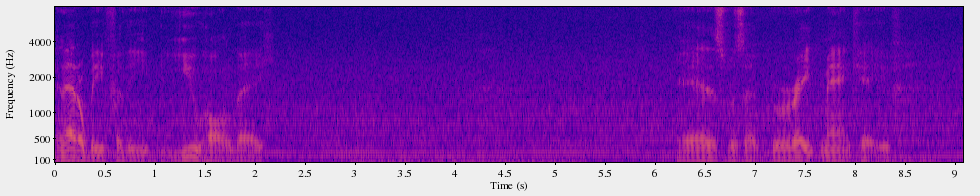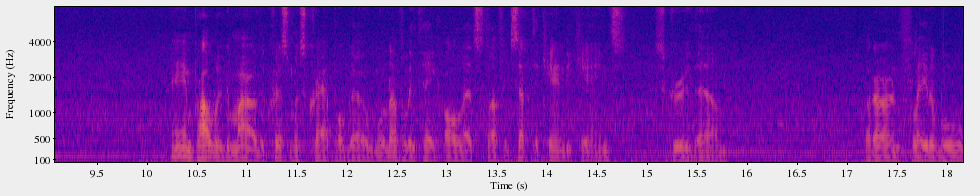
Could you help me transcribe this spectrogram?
And that'll be for the U-Haul day. Yeah, this was a great man cave. And probably tomorrow the Christmas crap will go. We'll definitely take all that stuff except the candy canes. Screw them. But our inflatable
